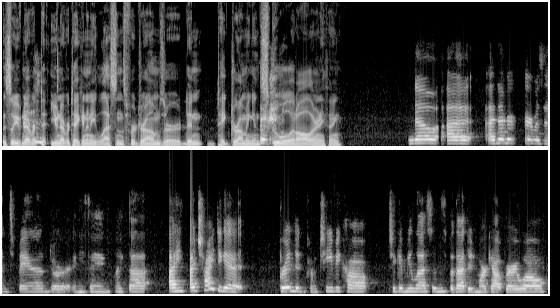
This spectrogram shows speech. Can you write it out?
And so, you've never t- you've never taken any lessons for drums, or didn't take drumming in school at all, or anything. No, uh, I never was into band or anything like that. I I tried to get Brendan from TV Cop to give me lessons, but that didn't work out very well.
